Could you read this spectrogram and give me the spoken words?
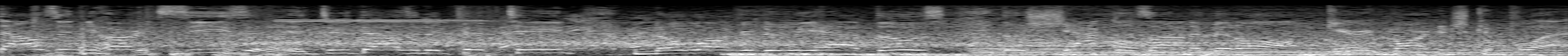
thousand-yard season in 2015. No longer do we have those, those shackles on him at all. Gary Barnidge can play.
